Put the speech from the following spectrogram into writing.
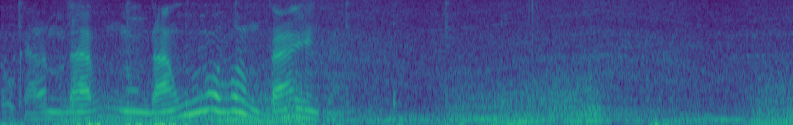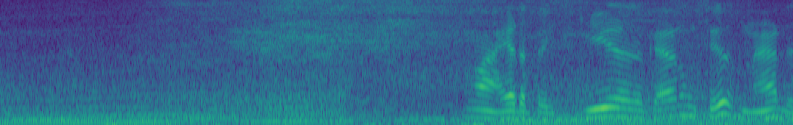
O cara não dá, não dá uma vantagem, cara. Uma reta pra esquerda, o cara não fez nada.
